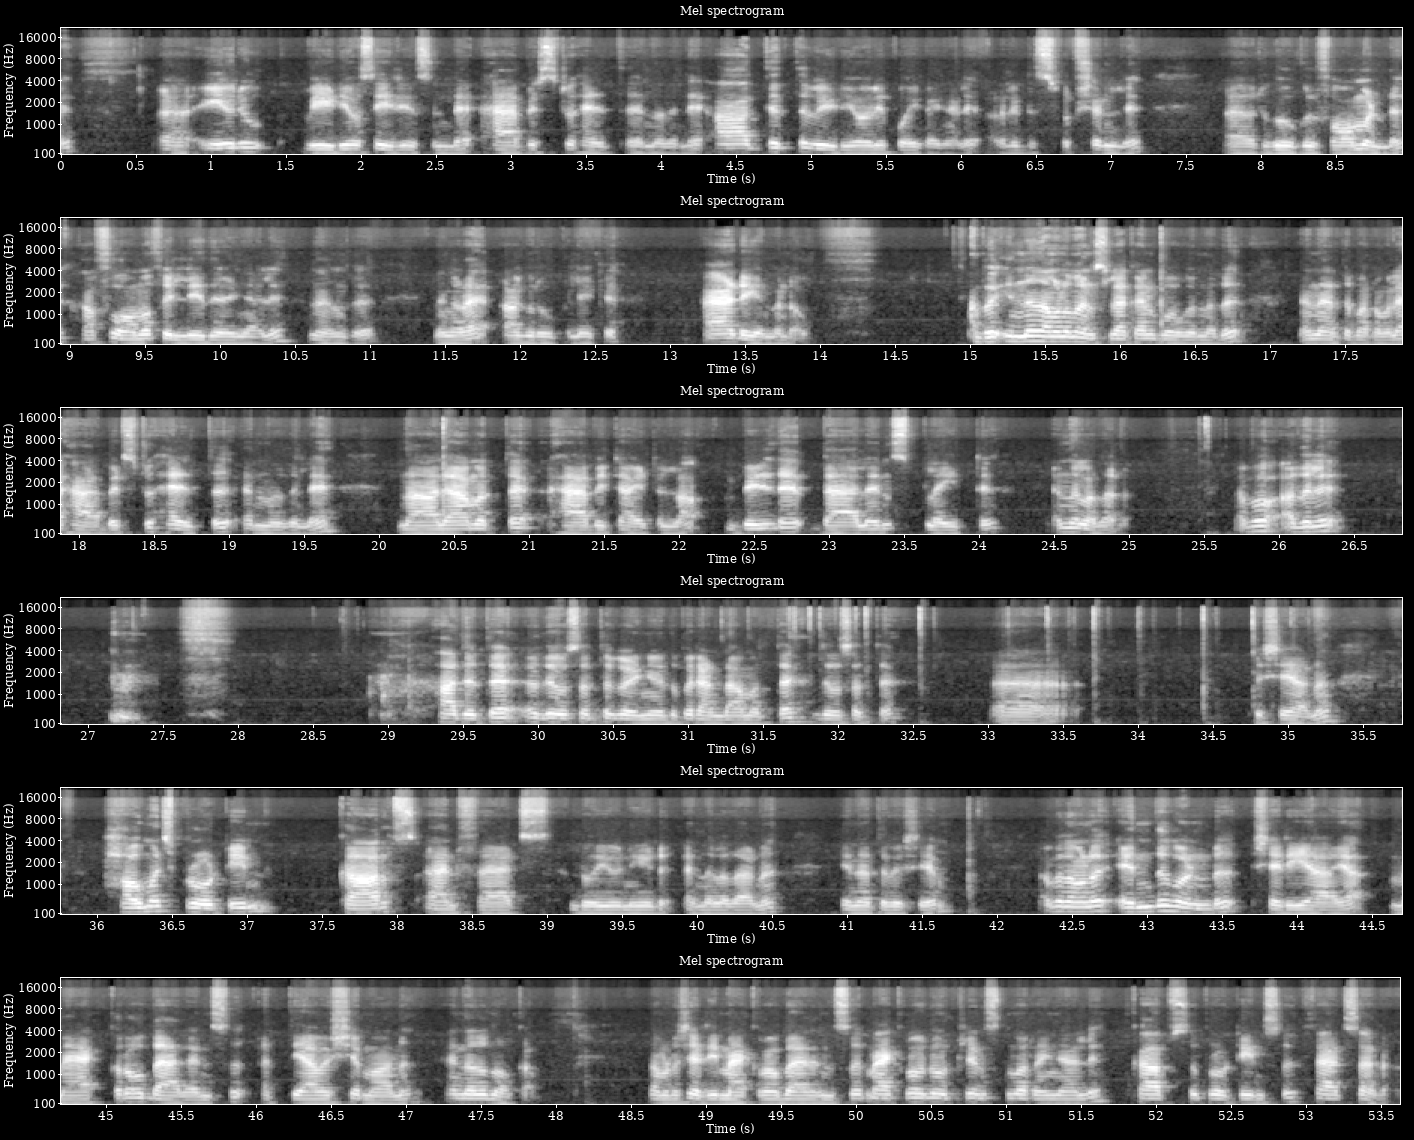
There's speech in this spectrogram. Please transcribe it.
ഈ ഒരു വീഡിയോ സീരീസിന്റെ ഹാബിറ്റ്സ് ടു ഹെൽത്ത് എന്നതിന്റെ ആദ്യത്തെ വീഡിയോയിൽ പോയി കഴിഞ്ഞാൽ അതിൽ ഡിസ്ക്രിപ്ഷനിൽ ഒരു ഗൂഗിൾ ഫോം ഉണ്ട്. ആ ഫോം ഫില്ല് ചെയ്ത് കഴിഞ്ഞാൽ നിങ്ങൾക്ക് നിങ്ങളെ ആ ഗ്രൂപ്പിലേക്ക് ആഡ് ചെയ്യുന്നുണ്ടാവും. അപ്പൊ ഇന്ന് നമ്മൾ മനസ്സിലാക്കാൻ പോകുന്നത് ഞാൻ നേരത്തെ പറഞ്ഞ പോലെ ഹാബിറ്റ്സ് ടു ഹെൽത്ത് എന്നതിലെ നാലാമത്തെ ഹാബിറ്റ് ആയിട്ടുള്ള ബിൽഡ് എ ബാലൻസ് പ്ലേറ്റ് എന്നുള്ളതാണ്. അപ്പോൾ അതിൽ ആദ്യത്തെ ദിവസത്തെ കഴിഞ്ഞു ഇതിപ്പോ രണ്ടാമത്തെ ദിവസത്തെ വിഷയമാണ് how much protein carbs and fats do you need എന്നുള്ളതാണ് ഇന്നത്തെ വിഷയം. അപ്പോൾ നമ്മൾ എന്തുകൊണ്ട് ശരിയായ മാക്രോ ബാലൻസ് അത്യാവശ്യമാണ് എന്നത് നോക്കാം. നമ്മുടെ ശരി മാക്രോ ബാലൻസ് മാക്രോ ന്യൂട്രിയൻസ് എന്ന് പറഞ്ഞു കഴിഞ്ഞാൽ കാർബ്സ് പ്രോട്ടീൻസ് ഫാറ്റ്സ് ആണ്.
